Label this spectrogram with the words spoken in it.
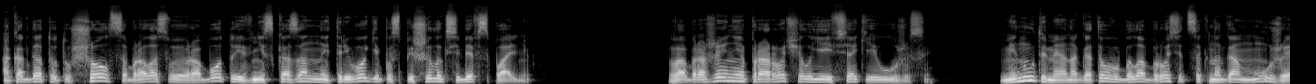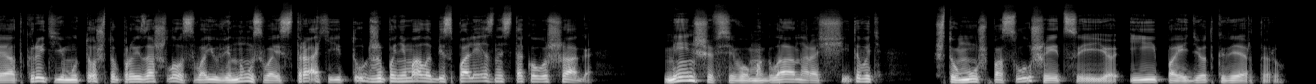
а когда тот ушел, собрала свою работу и в несказанной тревоге поспешила к себе в спальню. Воображение пророчило ей всякие ужасы. Минутами она готова была броситься к ногам мужа и открыть ему то, что произошло, свою вину, свои страхи, и тут же понимала бесполезность такого шага. Меньше всего могла она рассчитывать, что муж послушается ее и пойдет к Вертеру.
